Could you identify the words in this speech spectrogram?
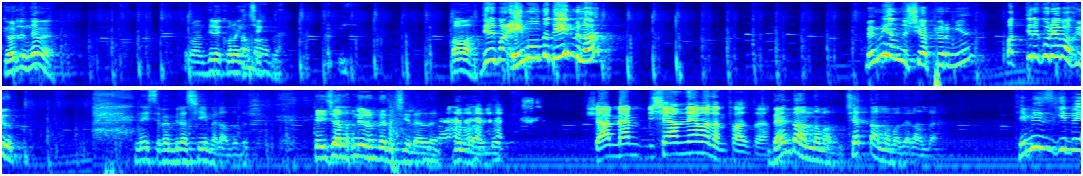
Gördün değil mi? Dur bakalım direkt ona Tamam gidecek mi? Baba direkt bak aim onda değil mi lan? Ben mi yanlış yapıyorum ya? Bak direkt oraya bakıyor. Neyse ben biraz şeyim herhalde dur. Heyecanlanıyorum böyle şeylerden. Dur bakalım dur. Şu an ben bir şey anlayamadım fazla. Ben de anlamadım. Chat de anlamadı herhalde. Temiz gibi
